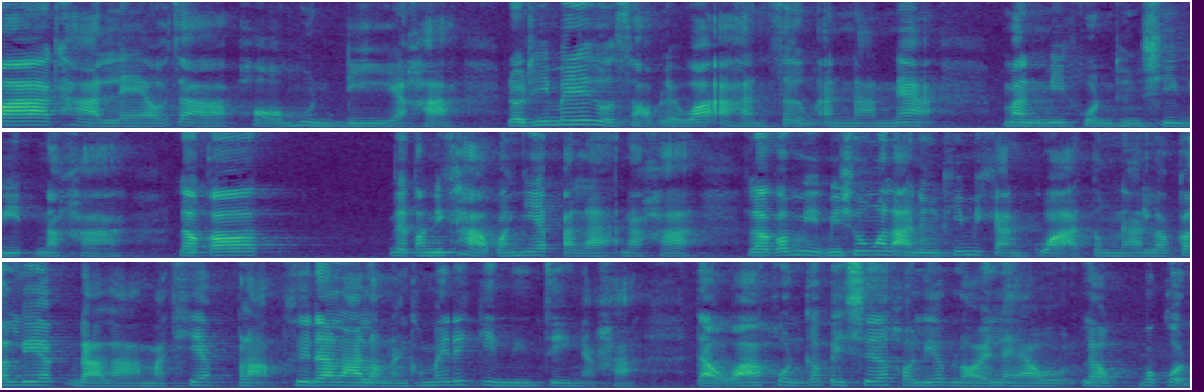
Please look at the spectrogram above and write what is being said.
ว่าทานแล้วจะผอมหุ่นดีอะค่ะ โดยที่ไม่ได้ตรวจสอบเลยว่าอาหารเสริมอันนั้นเนี่ยมันมีผลถึงชีวิตนะคะ แล้วก็เดี๋ยวตอนนี้ข่าวก็เงียบไปแล้วนะคะ แล้วก็มีมีช่วงเวลาหนึ่งที่มีการกวาดตรงนั้น แล้วก็เรียกดารามาเทียบปรับ คือดาราเหล่านั้นเขาไม่ได้กินจริงๆอะค่ะ แต่ว่าคนก็ไปเชื่อเขาเรียบร้อยแล้ว แล้วปรากฏ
